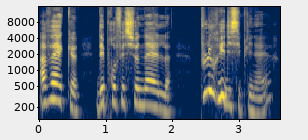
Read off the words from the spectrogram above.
avec des professionnels pluridisciplinaires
